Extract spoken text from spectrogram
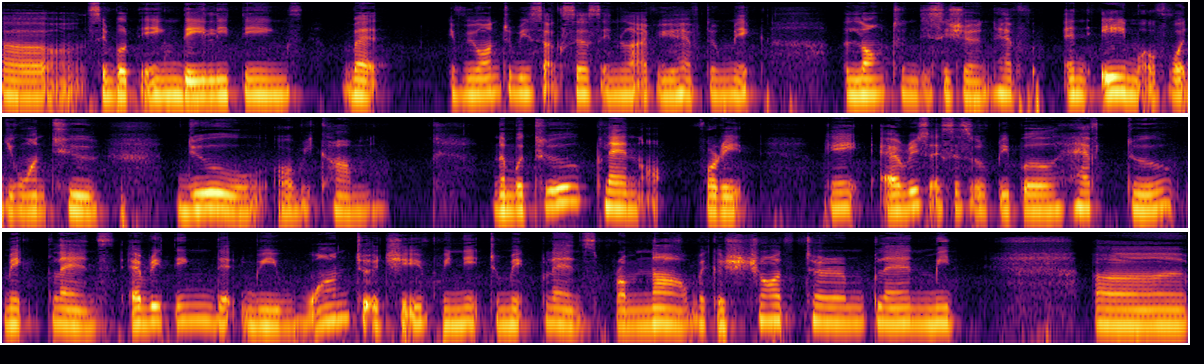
uh, simple thing, daily things. But if you want to be success in life, you have to make a long-term decision, have an aim of what you want to do or become. Number two, plan for it. Okay, every successful people have to make plans. Everything that we want to achieve, we need to make plans from now. Make a short-term plan, mid, uh,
